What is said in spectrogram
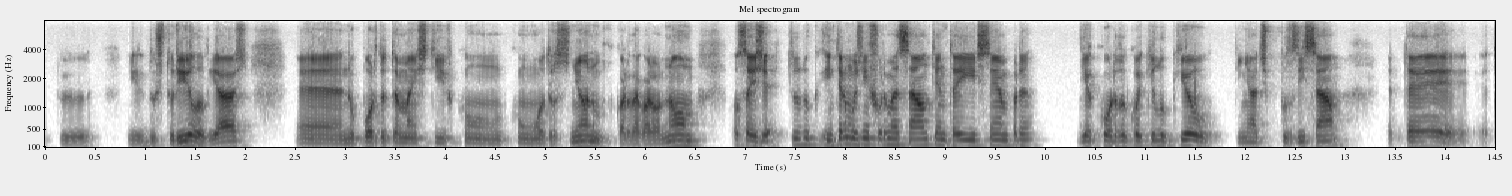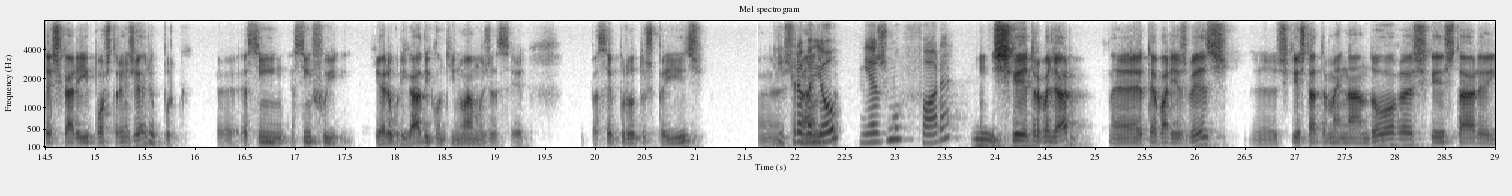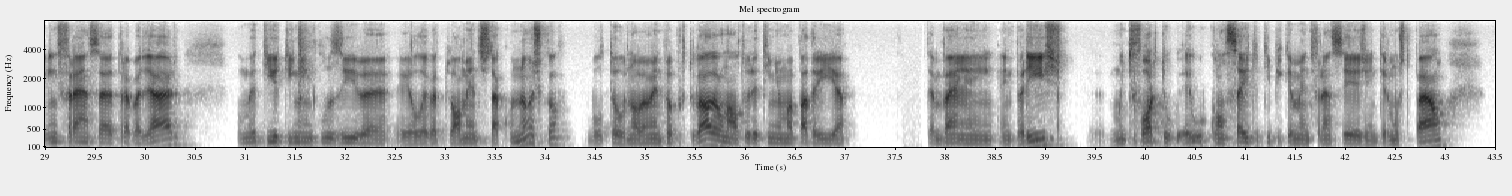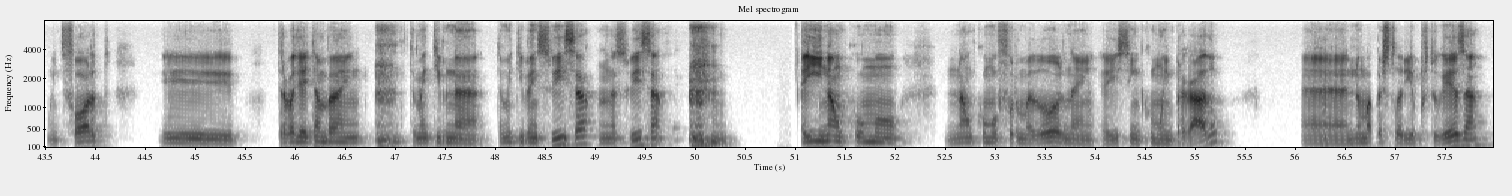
de, do Estoril, aliás. Uh, no Porto também estive com, com outro senhor, não me recordo agora o nome. Ou seja, tudo em termos de informação, tentei ir sempre de acordo com aquilo que eu tinha à disposição até, até chegar aí para o estrangeiro, porque uh, assim, assim fui, e era obrigado e continuamos a ser. Passei por outros países. Uh, e trabalhou mesmo fora? Cheguei a trabalhar até várias vezes. cheguei a estar também na Andorra, cheguei a estar em França a trabalhar. O meu tio tinha, inclusive, ele atualmente está connosco, voltou novamente para Portugal. Ele, na altura, tinha uma padaria também em, em Paris, muito forte. O, o, conceito tipicamente francês em termos de pão muito forte. E trabalhei também, também tive na, também tive em Suíça, na Suíça. Aí não como não como formador, nem aí sim como empregado, uh, numa pastelaria portuguesa.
